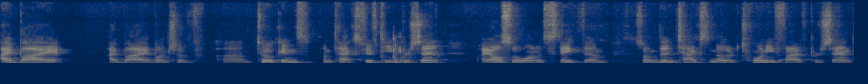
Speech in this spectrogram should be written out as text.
I buy, I buy a bunch of um, tokens. I'm taxed 15%. I also want to stake them, so I'm then taxed another 25%.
